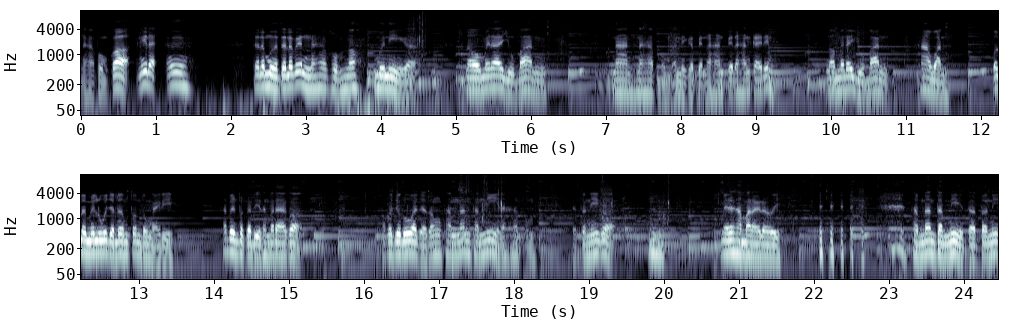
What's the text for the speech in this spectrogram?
นะครับผมก็นี่แหละเออแต่ละมือแต่ละเว้นนะครับผมเนาะมือนี่ก็เราไม่ได้อยู่บ้านนานนะครับ ผมอันนี้ก็เป็นอาหารเป็ดอาหารไก่เด้นเราไม่ได้อยู่บ้าน 5 วัน ก็เลยไม่รู้จะเริ่มต้นตรงไหนดี ถ้าเป็นปกติธรรมดาก็ เราก็จะรู้ว่าจะต้องทำนั่นทำนี่นะครับ ผม แต่ตอนนี้ก็ไม่ได้ทำอะไรเลยทำนั่นทำนี่ แต่ตอนนี้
